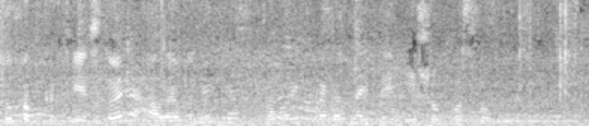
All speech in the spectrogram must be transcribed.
слухав крихі історія, але вони є, того їх треба знайти і щоб послухати.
